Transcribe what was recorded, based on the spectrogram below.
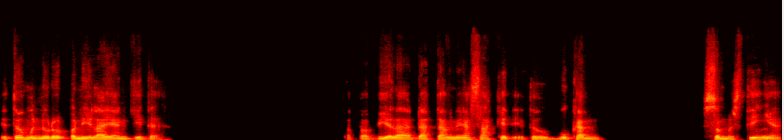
Itu menurut penilaian kita. Apabila datangnya sakit itu bukan semestinya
